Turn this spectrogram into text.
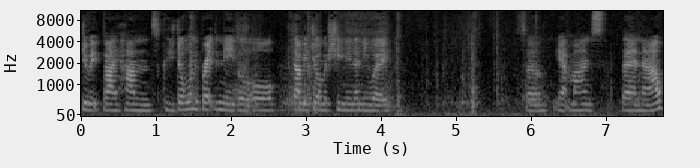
do it by hand because you don't want to break the needle or damage your machine in any way. So yeah mine's there now.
